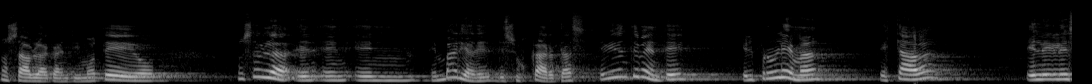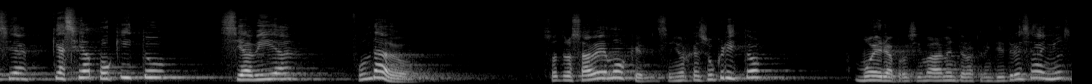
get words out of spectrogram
nos habla acá en Timoteo, nos habla en, varias de, sus cartas. Evidentemente, el problema estaba en la iglesia que hacía poquito se había fundado. Nosotros sabemos que el Señor Jesucristo muere aproximadamente a los 33 años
